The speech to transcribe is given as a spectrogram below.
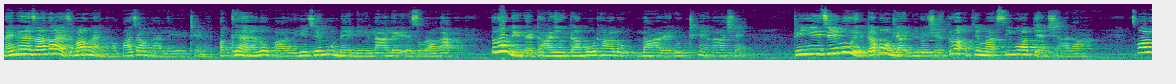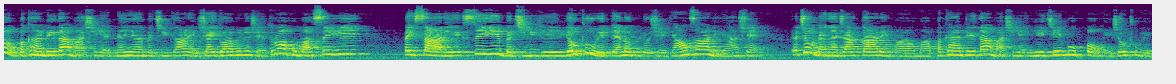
နိုင်ငံသားတွေကျမတို့နိုင်ငံကဘာကြောင့်လာလဲထင်တယ်ပကံလို့ဘာလို့ယဉ်ကျေးမှုနေနေလာလဲဆိုတာကသူတို့အနေနဲ့ဒါတွေကိုတန်ဖိုးထားလို့လာတယ်လို့ထင်လားရှင်ဒီယဉ်ကျေးမှုတွေဓာတ်ပုံရိုက်ပြီးလို့ရှင်သူတို့အပြင်မှာစီးပွားပြန်ရှာတာကျမတို့ပကံဒေတာမှာရှိတဲ့နယံပကြီးကားတွေရိုက်သွားပြီးလို့ရှင်သူတို့ကဟိုမှာစီးရေးပိတ်စာတွေစီးရေးပကြီးတွေရုပ်ထုတွေပြန်လုပ်ပြီးလို့ရှင်ရောင်းစားနေတာရှင် တချို့နိုင်ငံခြားကားတွေမှာတော့မှပကံဒေတာမှာရှိတဲ့ရေကျေးမှုပုံတွေရုပ်ထုတွေ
